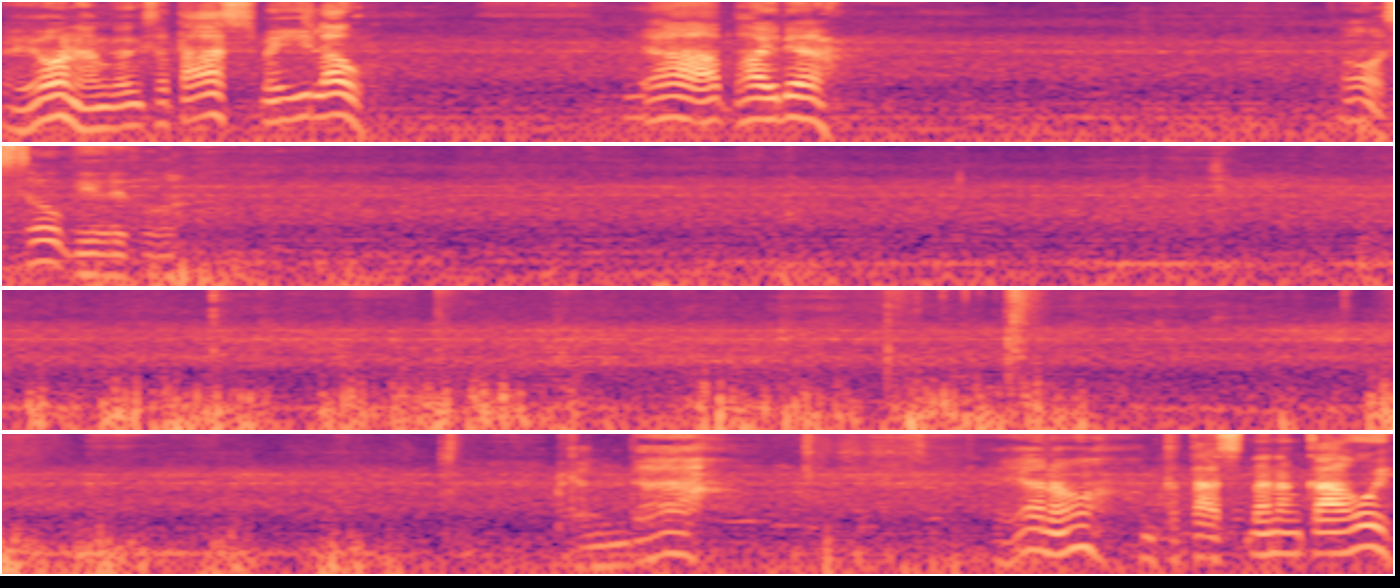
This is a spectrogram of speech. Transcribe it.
Ayun, hanggang sa taas may ilaw. Yeah, up high there. Oh, so beautiful. Ganda. Ayan oh, ang tataas na ng kahoy.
